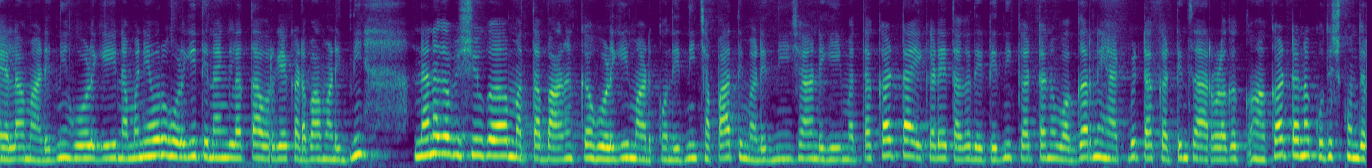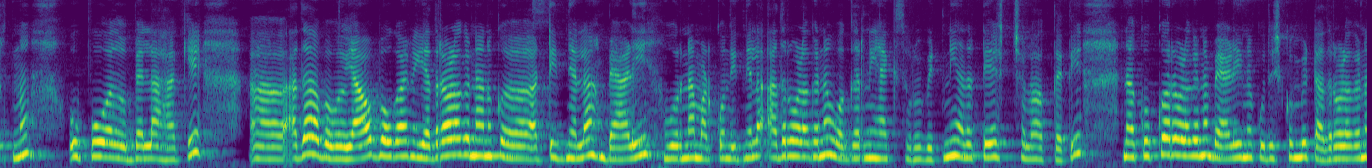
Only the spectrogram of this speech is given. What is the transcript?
ಎಲ್ಲ ಮಾಡಿದ್ನಿ. ಹೋಳಿಗೆ ನಮ್ಮ ಮನೆಯವರು ಹೋಳ್ಗೆ ತಿನ್ನಂಗಿಲ್ಲತ್ತ, ಅವ್ರಿಗೆ ಕಡಬ ಮಾಡಿದ್ನಿ. ನನಗೆ ವಿಷುಗೆ ಮತ್ತು ಬಾಣಕ್ಕೆ ಹೋಳ್ಗೆ ಮಾಡ್ಕೊಂಡಿದ್ನಿ, ಚಪಾತಿ ಮಾಡಿದ್ನಿ, ಶಾಂಡ್ಗಿ ಮತ್ತು ಕಟ್ಟ ಈ ಕಡೆ ತೆಗೆದಿಟ್ಟಿದ್ನಿ. ಕಟ್ಟನ್ನು ಒಗ್ಗರಣೆ ಹಾಕಿಬಿಟ್ಟು ಕಟ್ಟಿನ ಸಾರೊಳಗೆ ಕಟ್ಟನ್ನು ಕುದಿಸ್ಕೊಂಡಿರ್ತನ. ಉಪ್ಪು ಬೆಲ್ಲ ಹಾಕಿ ಅದ ಯಾವ ಬೊಗಾಣಿ ಎದ್ರೊಳಗೆ ನಾನು ಕ, ಅಟ್ಟಿದ್ನೆಲ್ಲ, ಬ್ಯಾಳಿ ಹೂರ್ಣ ಮಾಡ್ಕೊಂಡಿದ್ನಲ್ಲ, ಅದ್ರೊಳಗನ ಒಗ್ಗರಣೆ ಹಾಕಿ ಸುರು ಬಿಟ್ನಿ. ಅದ್ರ ಟೇಸ್ಟ್ ಚಲೋ ಆಗ್ತೈತಿ. ನಾ ಕುಕ್ಕರ್ ಒಳಗನ ಬ್ಯಾಳಿನ ಕುದಿಸ್ಕೊಂಬಿಟ್ಟು ಅದ್ರೊಳಗನ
